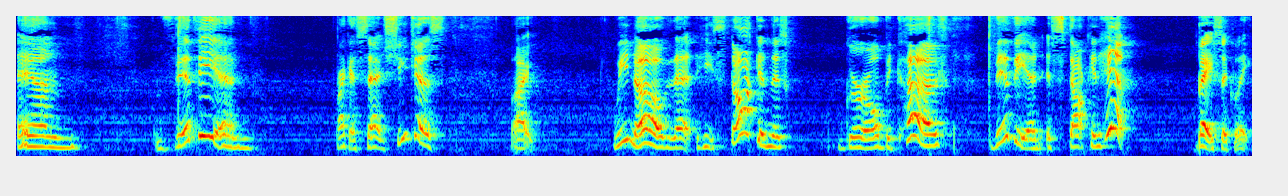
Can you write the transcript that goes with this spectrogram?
And Vivian, like I said, she just, like, we know that he's stalking this girl because Vivian is stalking him, basically.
